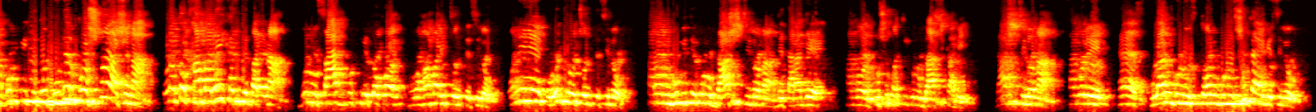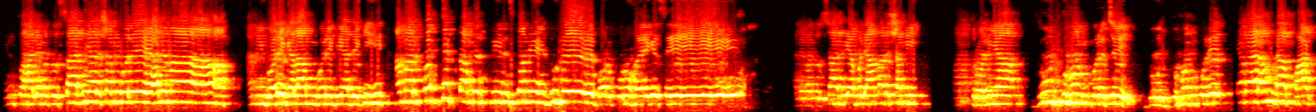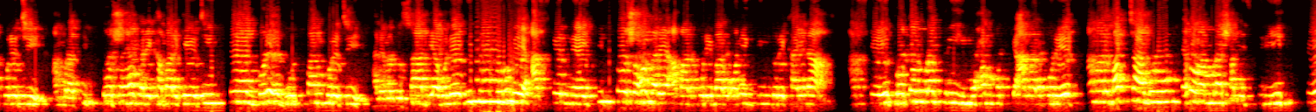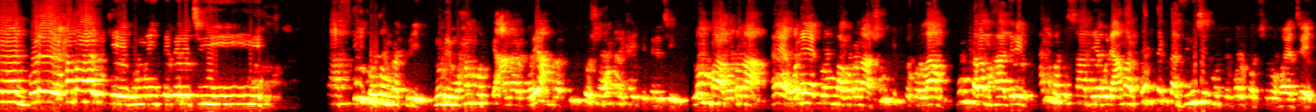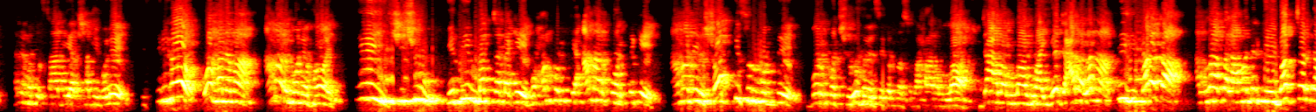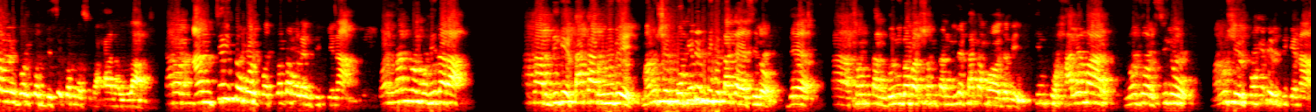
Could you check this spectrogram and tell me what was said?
প্রশ্নই আসে না। ওরা তো খাইতে পারে না। তখন মহামারী চলতেছিল, অনেক রৌদ্র চলতেছিল। কারণ ভূমিতে কোনো ঘাস ছিল না যে তারা যে ছাগল, পশু পাখিগুলো ঘাস খাবে। ঘাস ছিল না। হ্যাঁ গেছিল। কিন্তু তো স্বামী বলে আমি ঘরে গেলাম, ঘরে গিয়া দেখি আমার প্রত্যেকটা বকরির স্তনে দুধে ভরপুর হয়ে গেছে। হালেমা তো সাদিয়া বলে, আমার স্বামী পাত্র নিয়া দুধ গ্রহণ করেছে। এবার আমরা পাক করেছি, আমরা সহকারে খাবার খেয়েছি দুধ পান করেছি। বলে আজকের ন্যায় তৃপ্ত সহকারে আমার পরিবার অনেক দিন ধরে খায় না। আজকে এই প্রথম রাত্রি মোহাম্মদকে আনার পরে আমার বাচ্চাগুলো এবং আমরা স্বামী স্ত্রী খাবার খেয়ে ঘুমাইতে পেরেছি। আজকেই প্রথম রাত্রি। নবী মোহাম্মদকে আনার পরে আমরা তৃপ্ত সহকারে খাইতে পেরেছি। লম্বা ঘটনা হ্যাঁ অনেক লম্বা ঘটনা। সংক্ষিপ্ত করলাম। মুহতারা মহাজিরিন হালিমাতু সাদিয়া বলে, আমার প্রত্যেকটা জিনিসের মধ্যে বরকত শুরু হয়েছে। হালিমাতু সাদিয়ার স্বামী বলে, স্ত্রী ও হালেমা আমার মনে হয় এই শিশু, এতিম বাচ্চাটাকে মোহাম্মদকে আনার পর থেকে আমাদের সব কিছুর মধ্যে বরকত শুরু হয়েছে আল্লাহ তাআলা আমাদেরকে এই বাচ্চার কারণে বরকত দিয়েছে কন্যা সুবহানাল্লাহ। কারণ আনছেই তো বরকত, কথা বলেন ঠিক কিনা? অন্যান্য মহিলারা টাকার দিকে টাকার লোভে মানুষের পকেটের দিকে তাকায় ছিল যে সন্তান, ধনী বাবার সন্তান নিলে টাকা পাওয়া যাবে। কিন্তু হালেমার নজর ছিল মানুষের পকেটের দিকে না।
